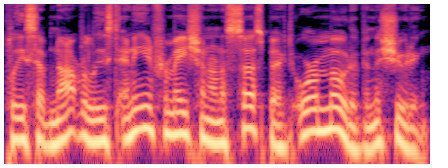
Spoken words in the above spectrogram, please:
Police have not released any information on a suspect or a motive in the shooting.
